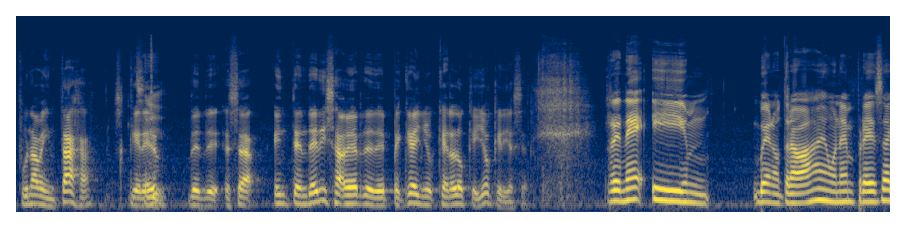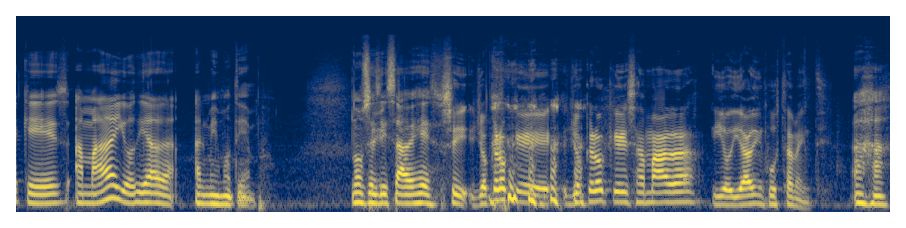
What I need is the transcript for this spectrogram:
fue una ventaja querer, o sea, entender y saber desde pequeño qué era lo que yo quería hacer. René, y bueno, trabajas en una empresa que es amada y odiada al mismo tiempo. No sé si sabes eso. Sí, yo creo que yo creo que es amada y odiada injustamente. Ajá.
